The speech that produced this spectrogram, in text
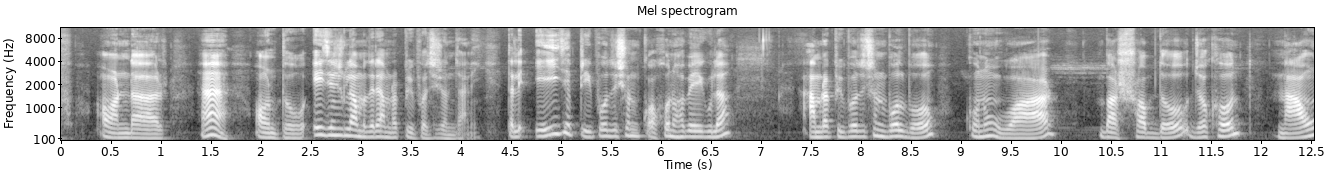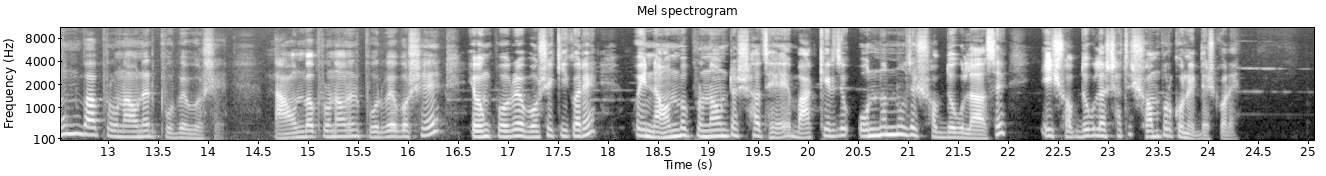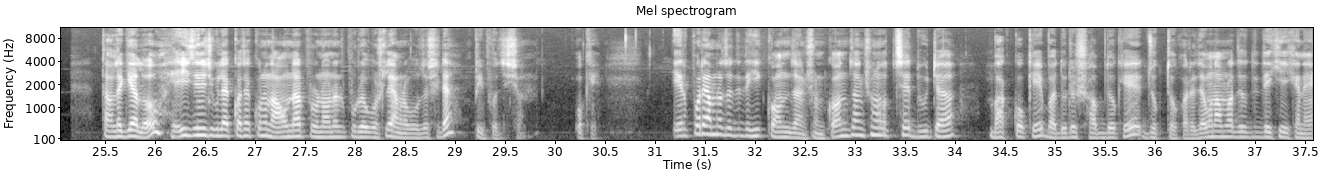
আন্ডার হ্যাঁ অন্টো এই জিনিসগুলো আমাদের আমরা প্রিপোজিশন জানি। তাহলে এই যে প্রিপোজিশন কখন হবে এগুলা? আমরা প্রিপোজিশন বলব কোনো ওয়ার্ড বা শব্দ যখন নাউন বা প্রোনাউনের পূর্বে বসে। নাউন বা প্রোনাউনের পূর্বে বসে এবং পূর্বে বসে কি করে? ওই নাউন বা প্রোনাউনটার সাথে বাক্যের যে অন্যান্য যে শব্দগুলো আছে, এই শব্দগুলোর সাথে সম্পর্ক নির্দেশ করে। তাহলে গেল, এই জিনিসগুলো এক কথায় কোনো নাউন আর প্রোনাউনের পূর্বে বসলে আমরা বুঝব সেটা প্রিপোজিশন। ওকে, এরপরে আমরা যদি দেখি কনজাংশন কনজাংশন হচ্ছে দুইটা বাক্যকে বা দুটো শব্দকে যুক্ত করে। যেমন আমরা যদি দেখি এখানে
